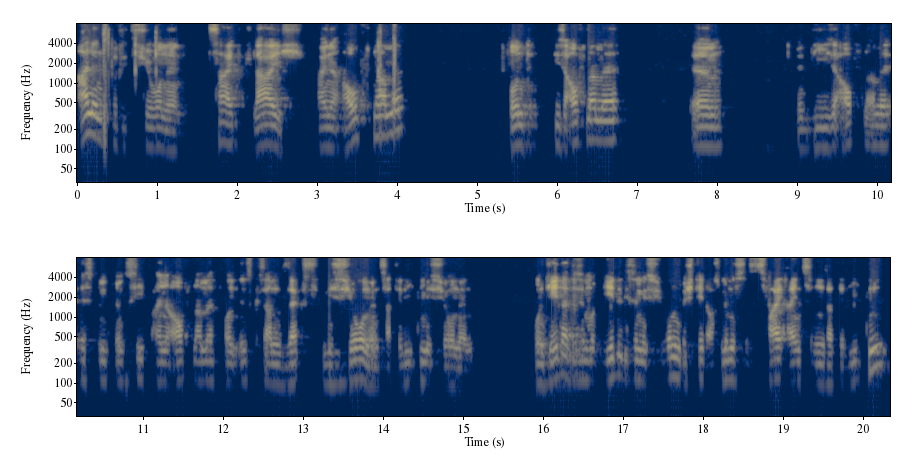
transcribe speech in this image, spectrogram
allen Positionen zeitgleich eine Aufnahme und diese Aufnahme, ähm, diese Aufnahme ist im Prinzip eine Aufnahme von insgesamt sechs Missionen, Satellitenmissionen. Und jeder diese, jede dieser Missionen besteht aus mindestens zwei einzelnen Satelliten.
